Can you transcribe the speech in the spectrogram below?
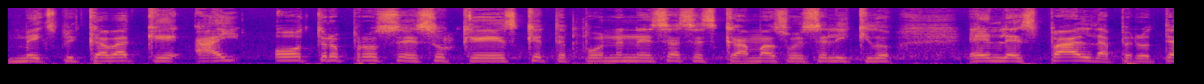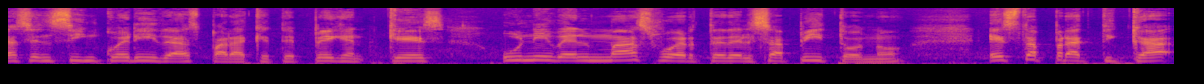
me explicaba que hay otro proceso que es que te ponen esas escamas o ese líquido en la espalda, pero te hacen cinco heridas para que te peguen, que es un nivel más fuerte del sapito, ¿no? Esta práctica,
